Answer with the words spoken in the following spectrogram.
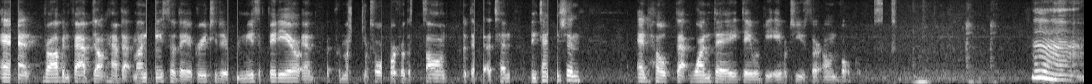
And Rob and Fab don't have that money, so they agree to do the music video and the promotional tour for the song with the atten- intention and hope that one day they would be able to use their own vocals. Hmm.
